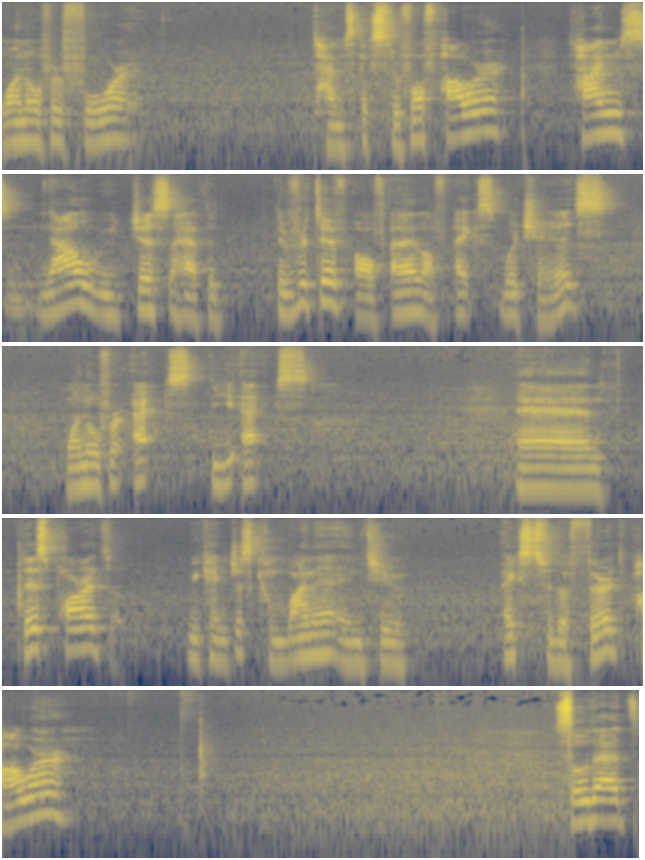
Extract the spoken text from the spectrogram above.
1 over 4 times x to the fourth power times now we just have the derivative of ln of x which is 1 over x dx. And this part we can just combine it into x to the third power so that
